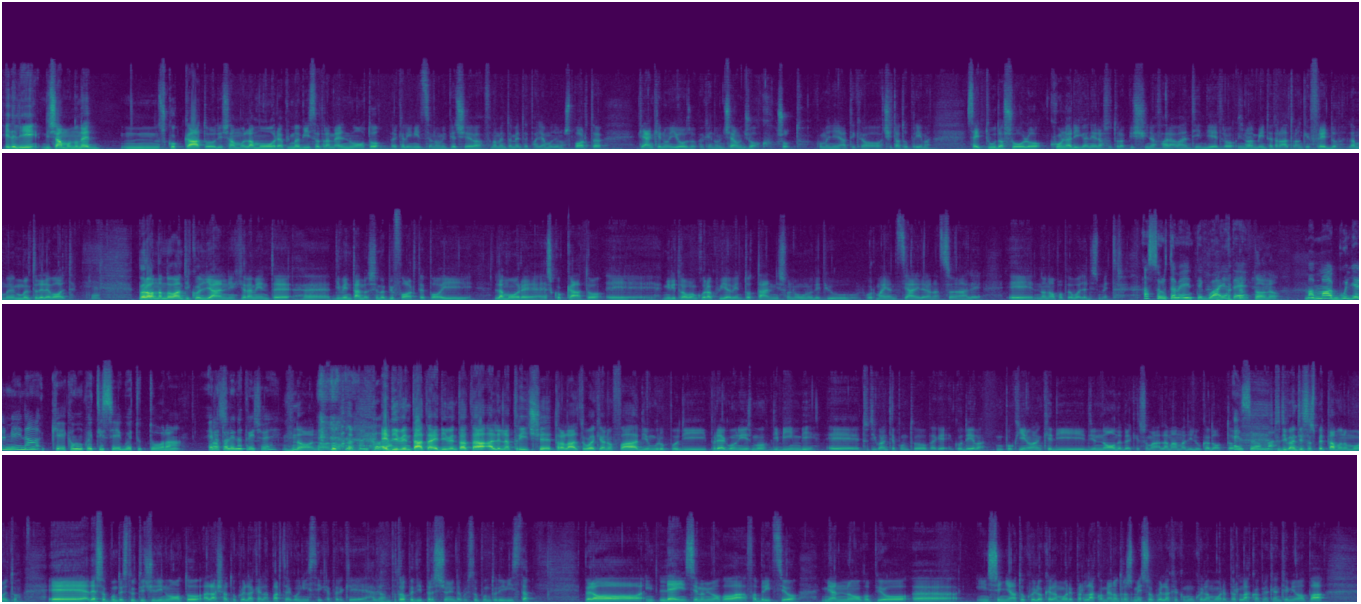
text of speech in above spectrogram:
Ed è lì, diciamo, non è mh, scoccato diciamo, l'amore a prima vista tra me e il nuoto, perché all'inizio non mi piaceva, fondamentalmente parliamo di uno sport che è anche noioso, perché non c'è un gioco sotto, come gli altri che ho citato prima. Sei tu da solo con la riga nera sotto la piscina a fare avanti e indietro, certo. in un ambiente tra l'altro anche freddo, la, molte delle volte. Certo. Però andando avanti con gli anni, chiaramente eh, diventando sempre più forte, poi l'amore è scoccato e mi ritrovo ancora qui a 28 anni, sono uno dei più ormai anziani della nazionale e non ho proprio voglia di smettere. Assolutamente, guai a te. no, no. Mamma Guglielmina che comunque ti segue tuttora. È la tua allenatrice? No, no, no. è, diventata, è, diventata, allenatrice, tra l'altro qualche anno fa, di un gruppo di preagonismo di bimbi e tutti quanti appunto perché godeva un pochino anche di, di un nome perché insomma la mamma di Luca Dotto. Insomma. Tutti quanti si aspettavano molto. E adesso appunto istruttrice di nuoto ha lasciato quella che è la parte agonistica perché aveva un po' troppe di pressioni da questo punto di vista. Però in, lei insieme a mio papà Fabrizio mi hanno proprio... Eh, insegnato quello che è l'amore per l'acqua, mi hanno trasmesso quello che è comunque l'amore per l'acqua, perché anche mio papà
